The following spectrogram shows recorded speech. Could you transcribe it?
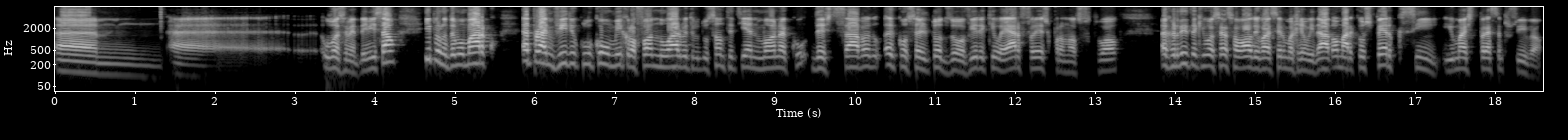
uh, o lançamento da emissão. E pergunta-me o Marco, a Prime Video colocou um microfone no árbitro do São Etienne Mónaco deste sábado. Aconselho todos a ouvir, aquilo é ar fresco para o nosso futebol Acredita que o acesso ao áudio vai ser uma realidade? Ó, oh, Marco, eu espero que sim, e o mais depressa possível.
